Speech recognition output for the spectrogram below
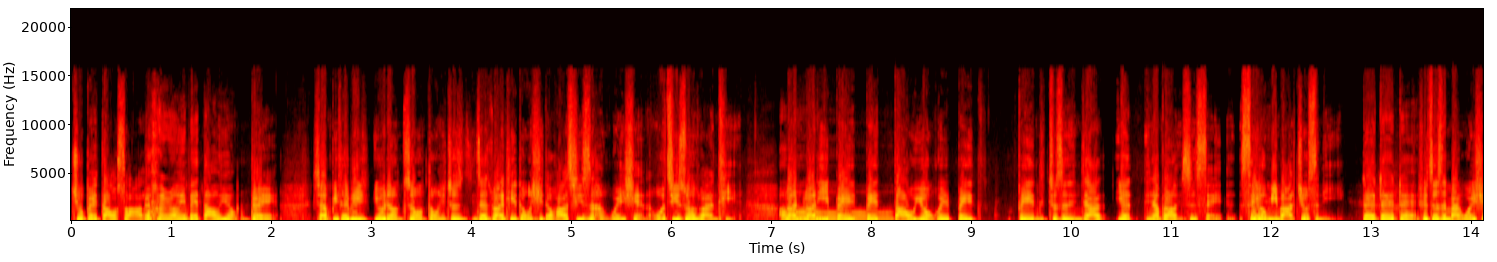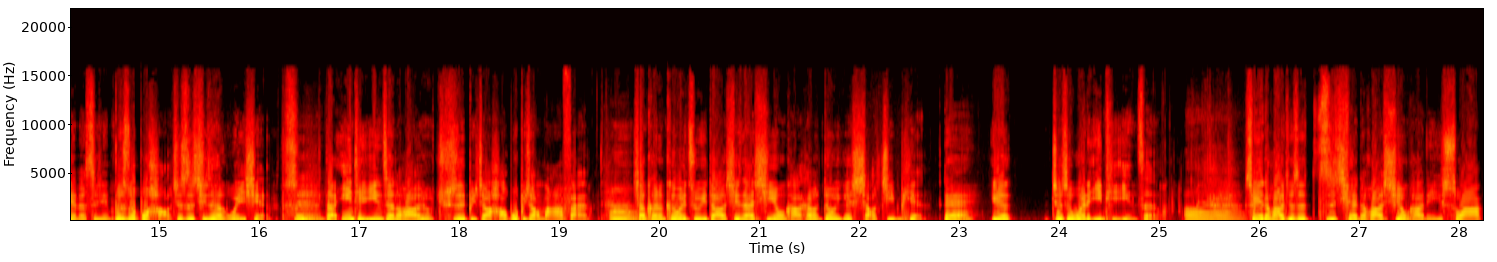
就被盗刷了，就很容易被盗用。对，像比特币有点这种东西，就是你在软体东西的话，其实很危险的。我自己做软体，软软体被被盗用会被。被就是人家，因为人家不知道你是谁，谁有密码就是你。对对对，所以这是蛮危险的事情，不是说不好，就是其实很危险。是。那硬体印证的话是比较好，不比较麻烦。嗯。像可能各位注意到，现在信用卡上面都有一个小晶片。对。因为就是为了硬体印证。哦。所以的话，就是之前的话，信用卡你一刷，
